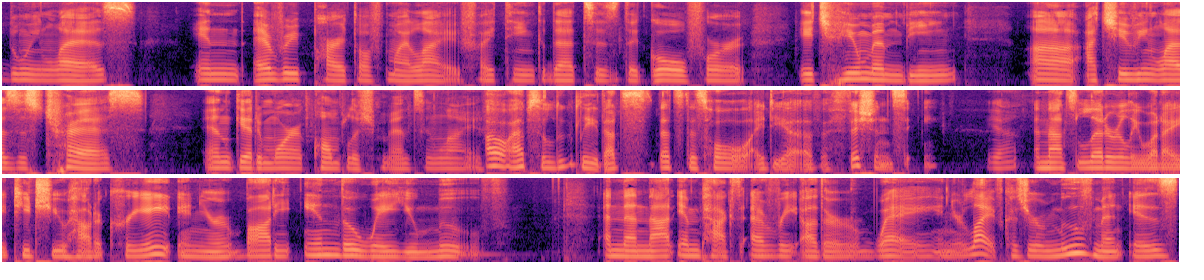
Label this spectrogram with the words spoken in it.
doing less in every part of my life. I think that is the goal for each human being, uh, achieving less stress and getting more accomplishments in life. Oh, absolutely. That's that's this whole idea of efficiency. Yeah. And that's literally what I teach you how to create in your body in the way you move. And then that impacts every other way in your life because your movement is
